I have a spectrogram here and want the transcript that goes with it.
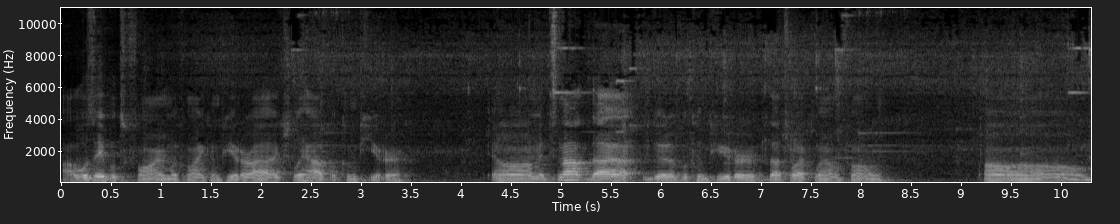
I was able to farm with my computer. I actually have a computer. Um, it's not that good of a computer. That's why I play on phone. Um,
